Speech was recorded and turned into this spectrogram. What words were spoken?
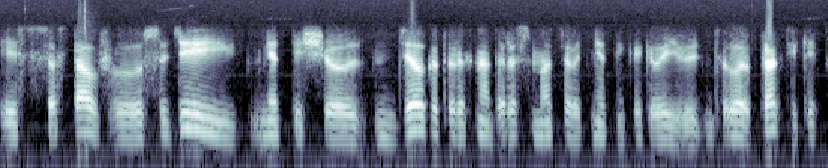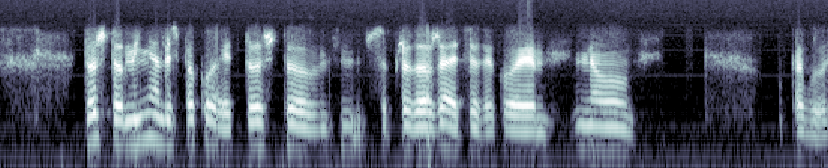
Есть состав э, судей, нет еще дел, которых надо рассматривать, нет никакой деловой практики. То, что меня беспокоит, то, что продолжается такое, ну, как бы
